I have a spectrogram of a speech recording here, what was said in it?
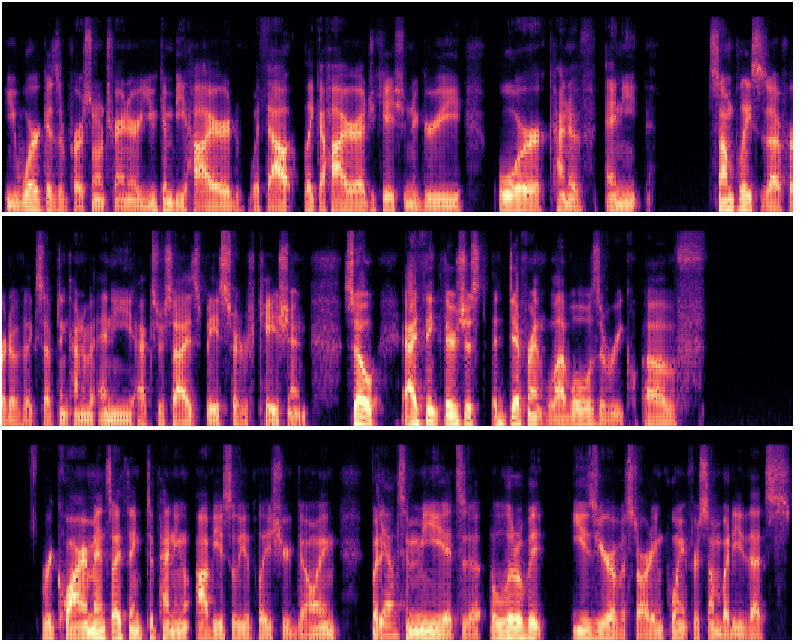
you work as a personal trainer, you can be hired without like a higher education degree or kind of any some places I've heard of accepting kind of any exercise based certification. So I think there's just a different levels of re- of requirements. I think depending obviously the place you're going, but yeah. to me it's a, a, little bit easier of a starting point for somebody that's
